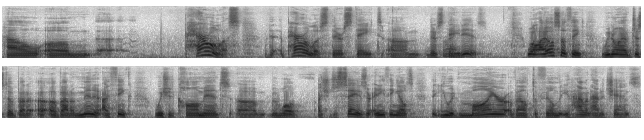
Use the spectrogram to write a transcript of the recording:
how um, perilous, perilous their state, um, their state right. is. Well, I also think we don't have just about a, about a minute. I think we should comment. Um, well, I should just say, is there anything else that you admire about the film that you haven't had a chance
